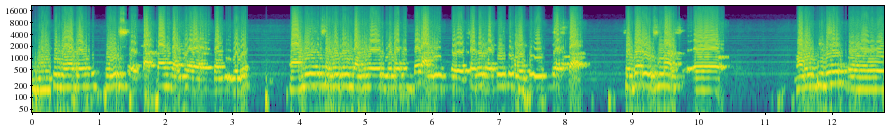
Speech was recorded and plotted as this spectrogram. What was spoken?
माहिती मिळाल्यावर पोलीस तात्काळ जागी गेले. आम्ही सर्वजण जागेवर गेल्यानंतर आम्ही अं, सर्व माहिती घेतली असता सदर उस्मास आरोपीने अं,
